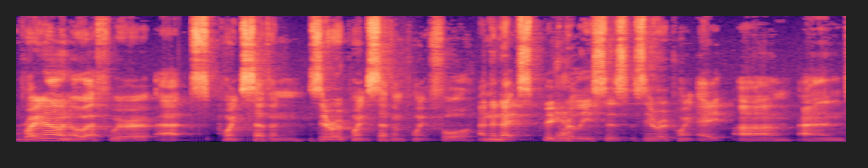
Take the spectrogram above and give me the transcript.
right now in OF we're at 0.7, 0.7.4, and the next big Yeah. release is 0.8. Um, and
